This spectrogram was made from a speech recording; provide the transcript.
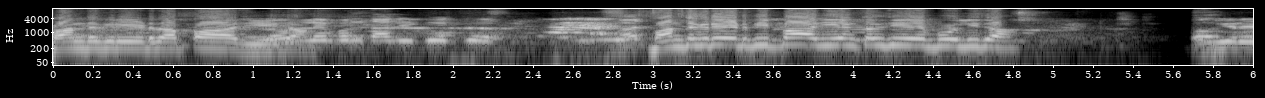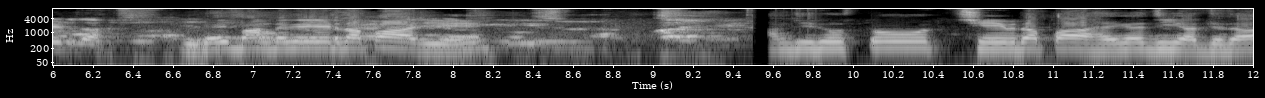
ਬੰਦ ਗ੍ਰੇਡ ਦਾ ਭਾਅ ਜੀ ਇਹਦਾ। 45 ਬੰਦ ਗ੍ਰੇਡ ਦੀ ਭਾਅ ਜੀ ਅੰਕਲ ਜੀ ਇਹ ਬੋਲੀ ਦਾ। ਠੀਕ ਹੈ ਬੰਦ ਗ੍ਰੇਡ ਦਾ ਭਾਅ ਜੀ ਇਹ। ਹਾਂਜੀ ਦੋਸਤੋ ਸੇਬ ਦਾ ਭਾਅ ਹੈਗਾ ਜੀ ਅੱਜ ਦਾ।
